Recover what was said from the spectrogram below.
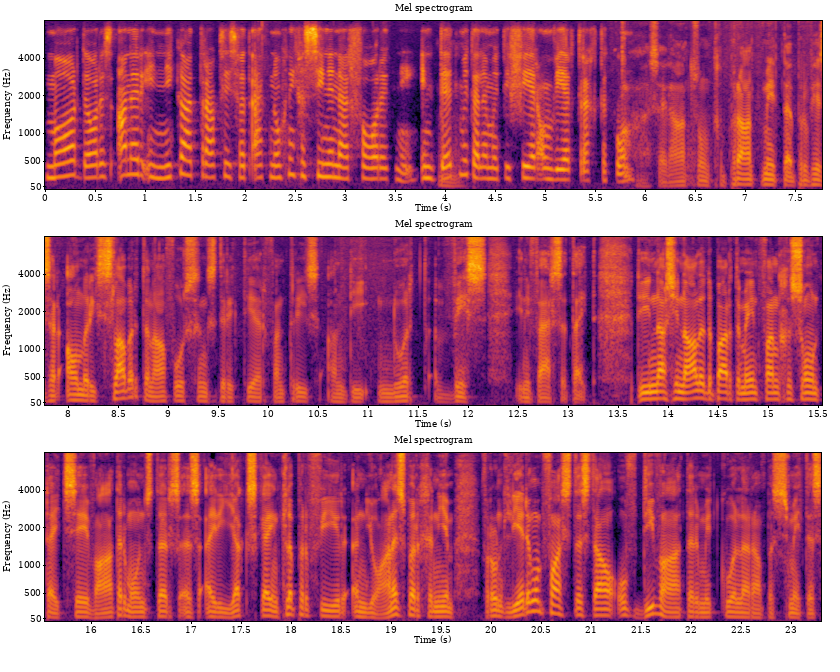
maar daar is ander unieke attraksies wat ek nog nie gesien en ervaar het nie en dit moet hulle motiveer om weer terug te kom. Ah, sy het aansond gepraat met uh, professor Almarie Slabbert, 'n navorsingsdirekteur van Tries aan die Noordwes Universiteit. Die nasionale departement van gesondheid sê watermonsters is uit die Jukskei en Klippervuur in Johannesburg geneem vir ontleding om vas te stel of die water met kolera besmet is.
